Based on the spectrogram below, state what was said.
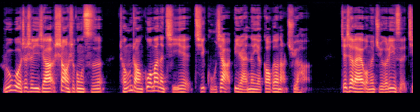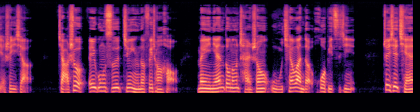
如果这是一家上市公司，成长过慢的企业，其股价必然呢也高不到哪儿去哈。接下来我们举个例子解释一下：假设 A 公司经营的非常好。每年都能产生五千万的货币资金，这些钱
